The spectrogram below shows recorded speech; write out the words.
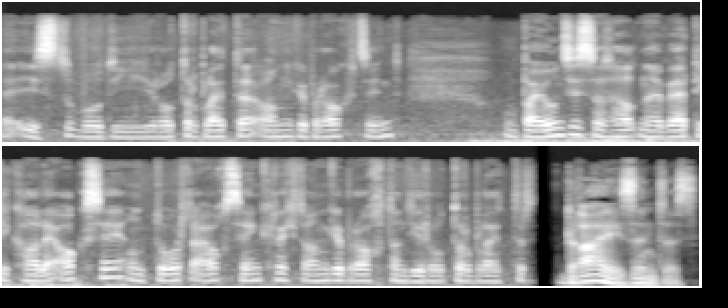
äh, ist, wo die Rotorblätter angebracht sind. Und bei uns ist das halt eine vertikale Achse und dort auch senkrecht angebracht an die Rotorblätter. Drei sind es,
